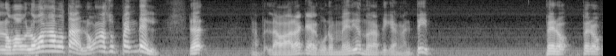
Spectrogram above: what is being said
lo, va- lo van a votar, lo van a suspender. La, la vara que algunos medios no le aplican al PIB. Pero, pero,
